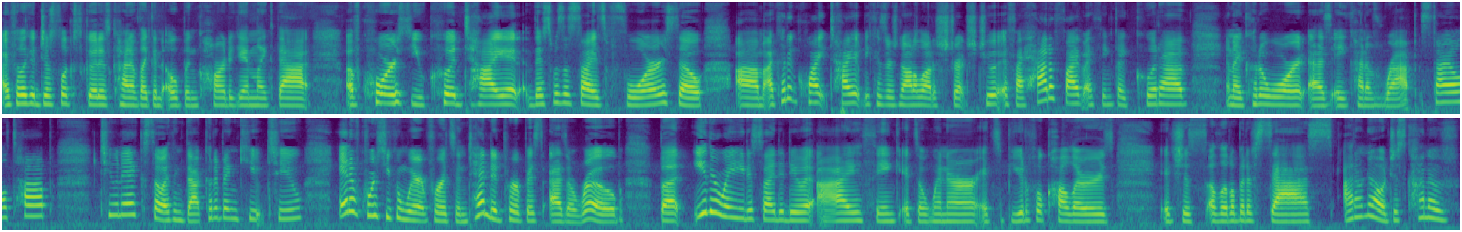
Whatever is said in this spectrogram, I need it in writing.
I feel like it just looks good as kind of like an open cardigan like that. Of course, you could tie it. This was a size 4, so um, I couldn't quite tie it because there's not a lot of stretch to it. If I had a 5, I think I could have, and I could have wore it as a kind of wrap style top tunic, so I think that could have been cute too. And of course, you can wear it for its intended purpose as a robe, but either way you decide to do it, I think it's a winner. It's beautiful colors. It's just a little bit of sass. I don't know, it just kind of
